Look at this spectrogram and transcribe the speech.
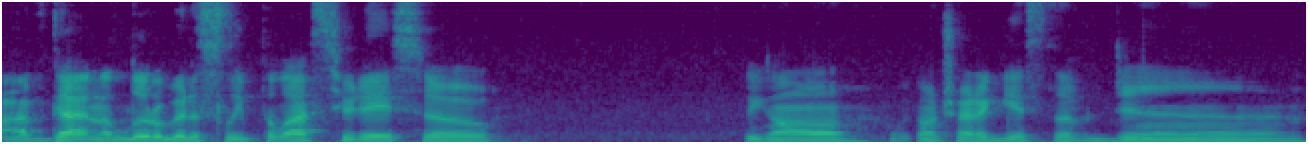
I've gotten a little bit of sleep the last two days, so we gonna we gonna try to get stuff done.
